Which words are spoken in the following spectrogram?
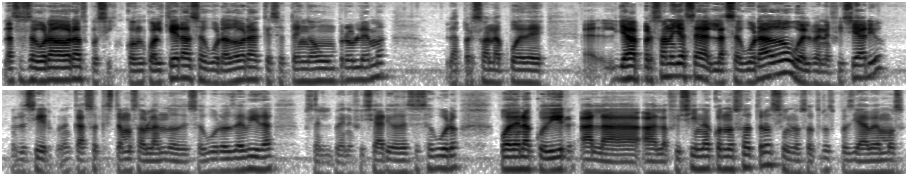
Las aseguradoras, pues sí, con cualquier aseguradora que se tenga un problema, la persona puede eh, ya la persona ya sea el asegurado o el beneficiario es decir, en caso que estemos hablando de seguros de vida, pues el beneficiario de ese seguro pueden acudir a la, a la oficina con nosotros y nosotros pues ya vemos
